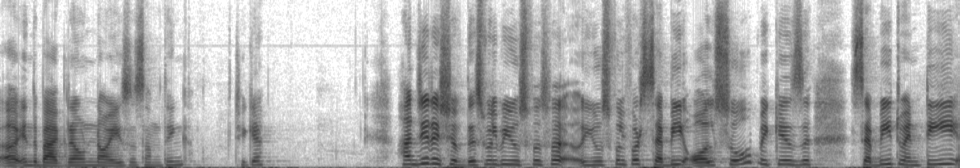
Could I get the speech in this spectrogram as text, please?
in the background noise और समथिंग ठीक है? हाँ जी Rishabh this will be useful useful for SEBI also because SEBI twenty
